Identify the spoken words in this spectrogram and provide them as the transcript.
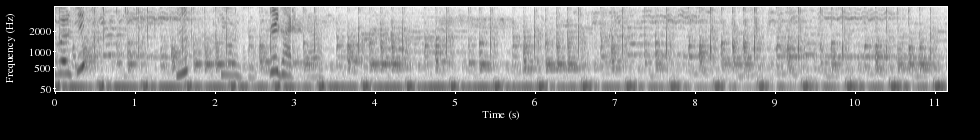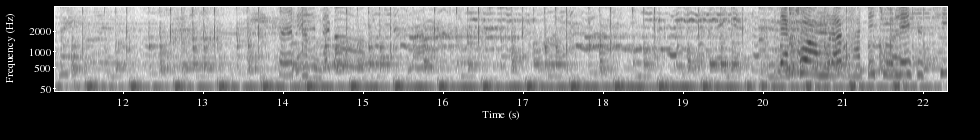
কি বলছিস? হুম? কি বলছিস? এই ঘাটটা দেখো আমরা ঘাটে চলে এসেছি।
